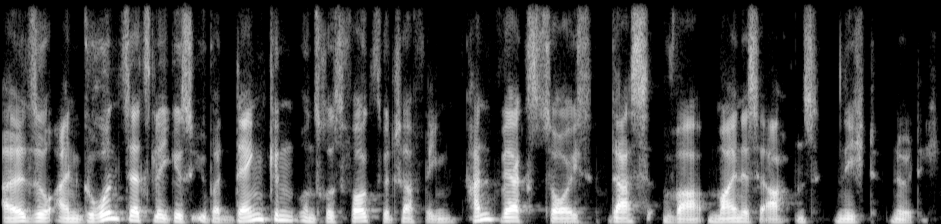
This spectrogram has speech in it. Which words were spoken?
Also ein grundsätzliches Überdenken unseres volkswirtschaftlichen Handwerkszeugs, das war meines Erachtens nicht nötig.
